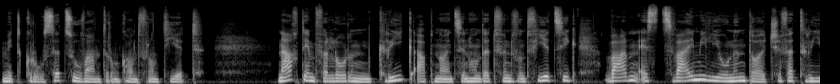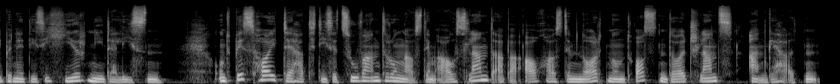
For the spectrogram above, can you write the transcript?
mit großer Zuwanderung konfrontiert. Nach dem verlorenen Krieg ab 1945 waren es zwei Millionen deutsche Vertriebene, die sich hier niederließen. Und bis heute hat diese Zuwanderung aus dem Ausland, aber auch aus dem Norden und Osten Deutschlands angehalten.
